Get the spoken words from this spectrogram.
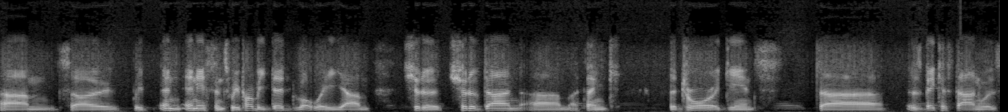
Um, so we, in, in essence, we probably did what we um, should have should have done. Um, I think the draw against uh, Uzbekistan was,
